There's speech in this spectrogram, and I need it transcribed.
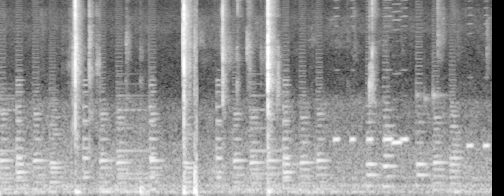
Thank you.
